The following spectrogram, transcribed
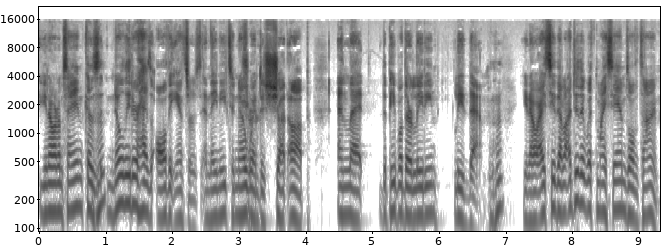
You know what I'm saying? Because no leader has all the answers, and they need to know when to shut up and let the people they're leading lead them. You know, I see that. I do that with my Sams all the time.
